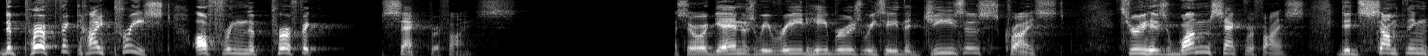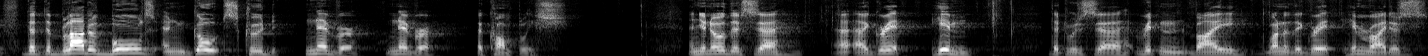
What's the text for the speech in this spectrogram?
The perfect high priest offering the perfect sacrifice. So, again, as we read Hebrews, we see that Jesus Christ, through his one sacrifice, did something that the blood of bulls and goats could never, never accomplish. And you know, there's uh, a, great hymn that was uh, written by one of the great hymn writers,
